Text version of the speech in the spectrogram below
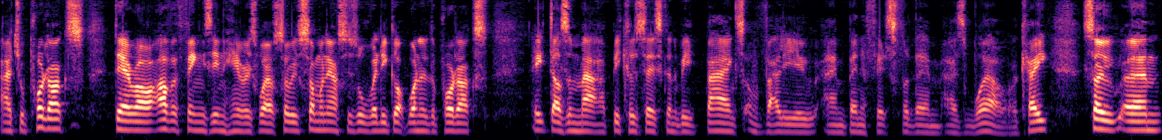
actual products. There are other things in here as well. So if someone else has already got one of the products, it doesn't matter because there's going to be bags of value and benefits for them as well. Okay, so um,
